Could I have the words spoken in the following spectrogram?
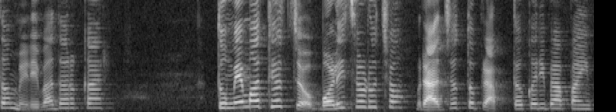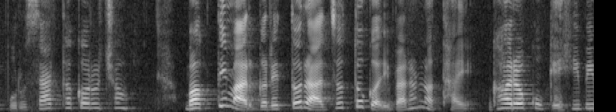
ତ ମିଳିବା ଦରକାର। ତୁମେ ମଧ୍ୟ ବଳି ଚଢ଼ୁଛ ରାଜତ୍ୱ ପ୍ରାପ୍ତ କରିବା ପାଇଁ ପୁରୁଷାର୍ଥ କରୁଛ। ଭକ୍ତି ମାର୍ଗରେ ତ ରାଜତ୍ୱ କରିବାର ନଥାଏ। ଘରକୁ କେହି ବି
